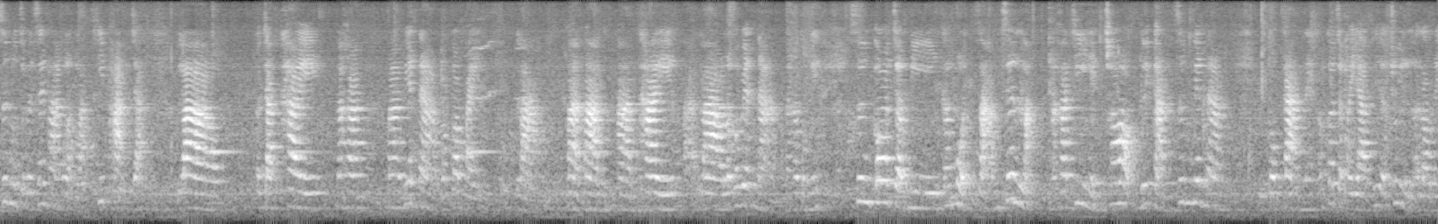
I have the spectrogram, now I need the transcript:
ซึ่งมันจะเป็นเส้นทางหลักๆ ที่ผ่านจากลาวจากไทยนะคะมาเวียดนามแล้วก็ไปลาวผ่านผ่านผ่านไทยลาวแล้วก็เวียดนามนะคะตรงนี้ซึ่งก็จะมีทั้งหมด 3 เส้นหลักนะคะที่เห็นชอบด้วยกัน ซึ่งเวียดนาม อยู่ตรงกลางเนี่ยเขาก็จะพยายามที่จะช่วยเหลือเราใน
